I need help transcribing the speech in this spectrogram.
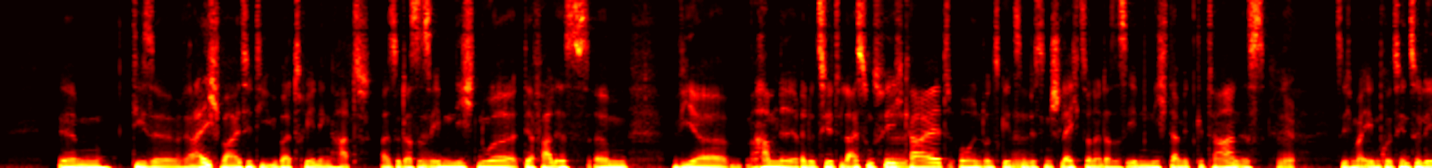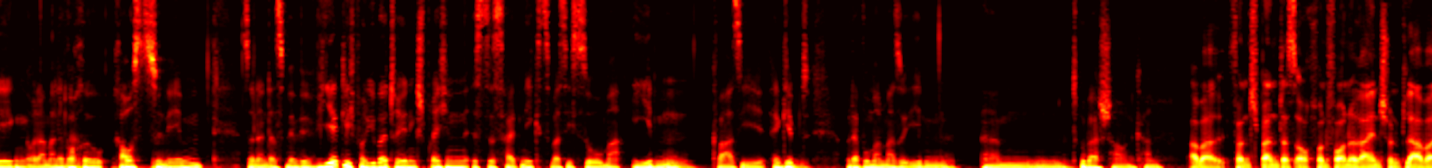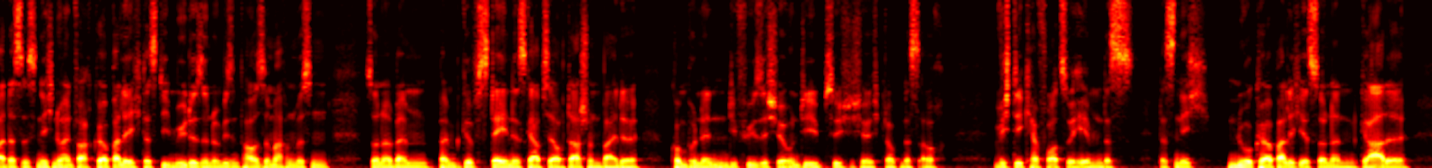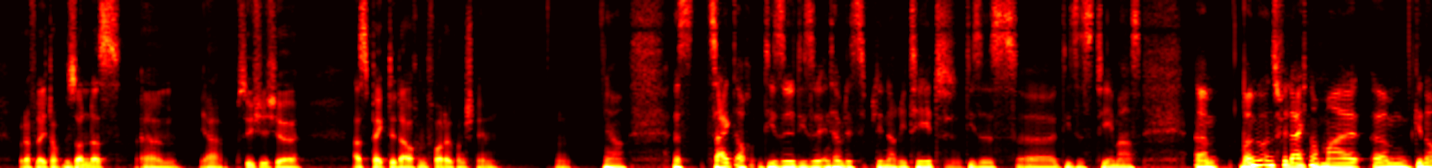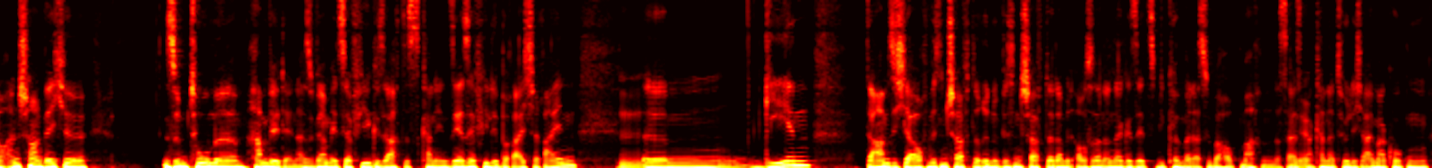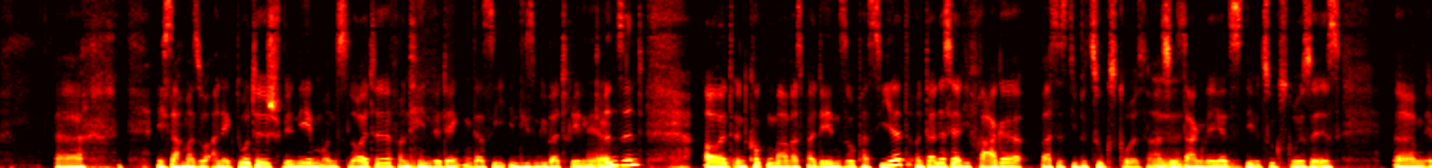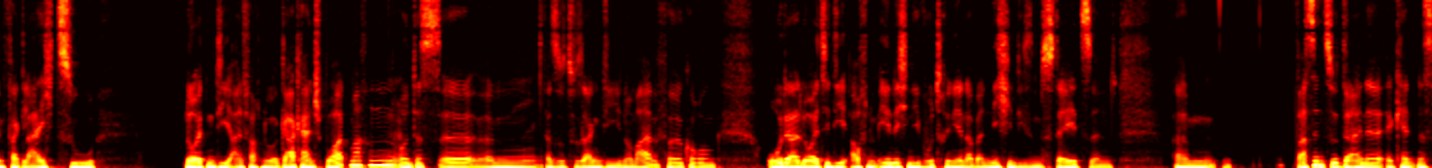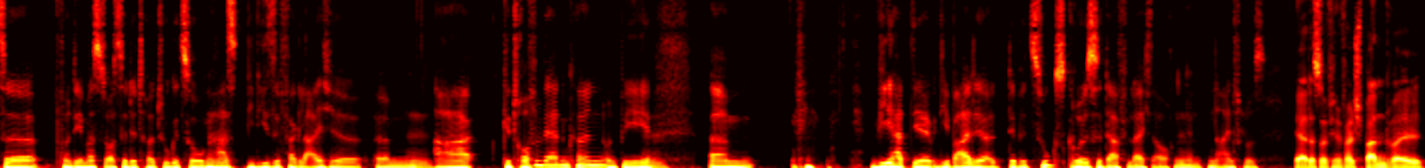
ähm, diese Reichweite, die Übertraining hat. Also, dass es mhm. eben nicht nur der Fall ist, ähm, wir haben eine reduzierte Leistungsfähigkeit mhm. und uns geht es mhm. ein bisschen schlecht, sondern dass es eben nicht damit getan ist, ja. sich mal eben kurz hinzulegen oder mal eine Woche ja. rauszunehmen, mhm. sondern dass, wenn wir wirklich von Übertraining sprechen, ist das halt nichts, was sich so mal eben mhm. quasi ergibt mhm. oder wo man mal so eben ähm, drüber schauen kann. Aber ich fand spannend, dass auch von vornherein schon klar war, dass es nicht nur einfach körperlich, dass die müde sind und ein bisschen Pause machen müssen, sondern beim, beim Begriff Stainless gab es ja auch da schon beide Komponenten, die physische und die psychische. Ich glaube, das ist auch wichtig hervorzuheben, dass das nicht nur körperlich ist, sondern gerade oder vielleicht auch besonders ähm, ja, psychische Aspekte da auch im Vordergrund stehen. Ja. Es zeigt auch diese, diese Interdisziplinarität mhm. dieses, äh, dieses Themas. Ähm, wollen wir uns vielleicht nochmal ähm, genau anschauen, welche Symptome haben wir denn? Also wir haben jetzt ja viel mhm. gesagt, es kann in sehr, sehr viele Bereiche reingehen. Mhm. Ähm, da haben sich ja auch Wissenschaftlerinnen und Wissenschaftler damit auseinandergesetzt, wie können wir das überhaupt machen. Das heißt, ja. man kann natürlich einmal gucken, äh, ich sag mal so anekdotisch, wir nehmen uns Leute, von denen wir denken, dass sie in diesem Übertraining ja. drin sind und, und gucken mal, was bei denen so passiert. Und dann ist ja die Frage, was ist die Bezugsgröße? Also mhm. sagen wir jetzt, mhm. die Bezugsgröße ist ähm, im Vergleich zu Leuten, die einfach nur gar keinen Sport machen ja. und das, äh, ähm, also sozusagen die Normalbevölkerung oder Leute, die auf einem ähnlichen Niveau trainieren, aber nicht in diesem State sind. Ähm, was sind so deine Erkenntnisse von dem, was du aus der Literatur gezogen mhm. hast, wie diese Vergleiche ähm, mhm. A getroffen werden können und B, mhm. ähm, wie hat der, die Wahl der, der Bezugsgröße da vielleicht auch einen, einen, Einfluss? Ja, das ist auf jeden Fall spannend, weil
